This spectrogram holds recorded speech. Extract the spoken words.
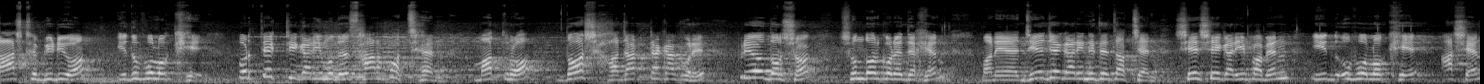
লাস্ট ভিডিও ঈদ উপলক্ষে। প্রত্যেকটি গাড়ির মধ্যে ছাড় পাচ্ছেন মাত্র দশ হাজার টাকা করে। প্রিয় দর্শক, সুন্দর করে দেখেন মানে যে যে গাড়ি নিতে চাচ্ছেন, সে সে গাড়ি পাবেন। ঈদ উপলক্ষে আসেন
